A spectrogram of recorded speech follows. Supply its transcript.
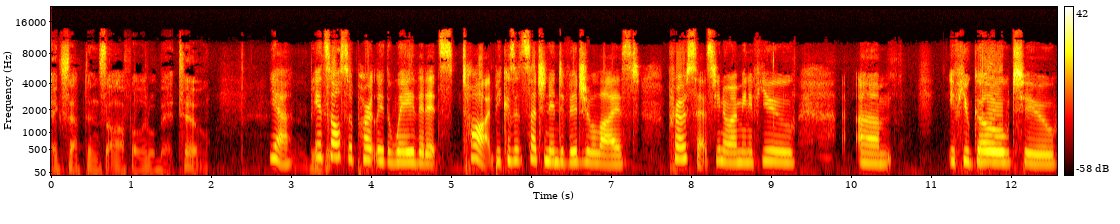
acceptance off a little bit too. Yeah. Because it's also partly the way that it's taught because it's such an individualized process. You know, I mean, if you um, if you go to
